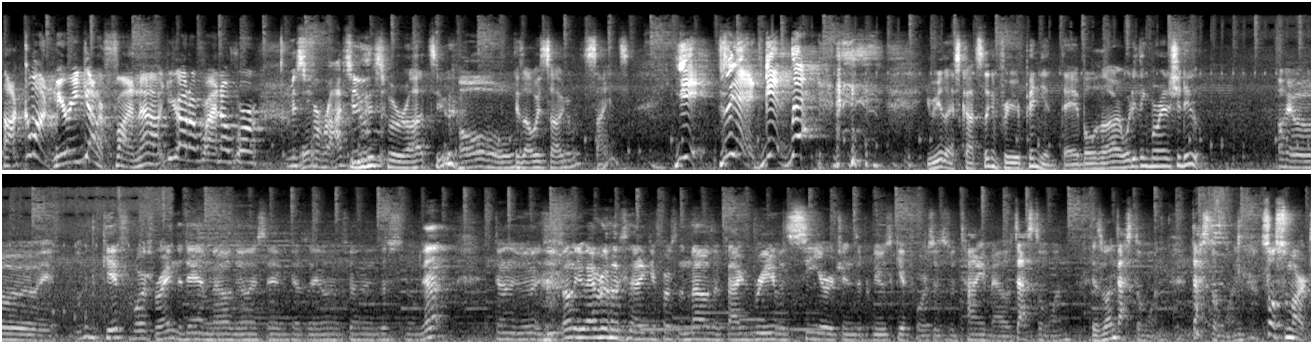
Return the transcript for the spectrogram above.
Ah, come on, Miri, you gotta find out. You gotta find out for Miss Ferratu? Miss Ferratu. Oh. He's always talking about science. Yeah, yeah, get that. you realize Scott's looking for your opinion. They both are. What do you think Miranda should do? Okay, wait, wait, wait, wait. Look at the gift horse right in the damn mouth. They only say because they don't show this. Yeah. Don't you, don't oh, you ever look at a gift horse in the mouth? In fact, breed with sea urchins and produce gift horses with tiny mouths. That's the one. This one? That's the one. That's the one. So smart.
